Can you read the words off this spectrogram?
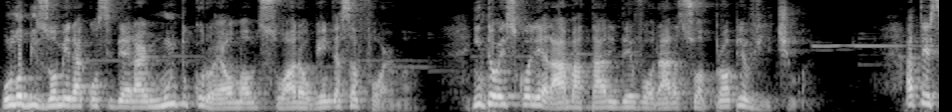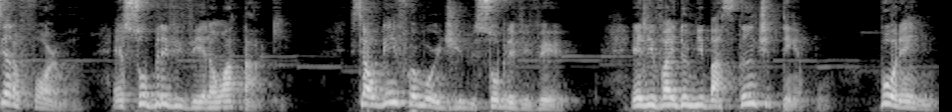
o lobisomem irá considerar muito cruel amaldiçoar alguém dessa forma. Então escolherá matar e devorar a sua própria vítima. A terceira forma é sobreviver a um ataque. Se alguém for mordido e sobreviver, ele vai dormir bastante tempo. Porém,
